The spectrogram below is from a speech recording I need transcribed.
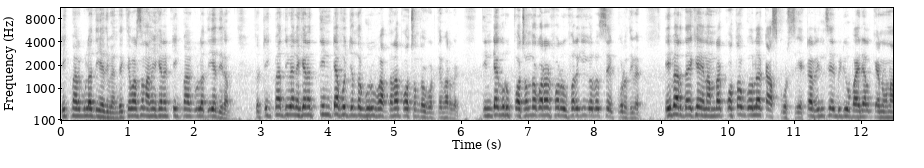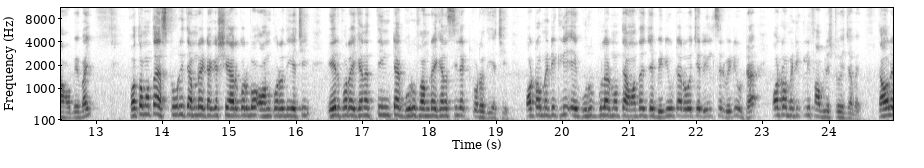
টিক মার্কগুলো দিয়ে দিবেন। দেখতে পাচ্ছেন আমি এখানে টিক মার্কগুলো দিয়ে দিলাম। তো টিক মার্ক দিবেন, এখানে তিনটা পর্যন্ত গ্রুপ আপনারা পছন্দ করতে পারবেন। তিনটা গ্রুপ পছন্দ করার পর উপরে কি করবে সেভ করে দিবেন। এবার দেখেন আমরা কতগুলো কাজ করছি। একটা রিলসের ভিডিও ভাইরাল কেন না হবে ভাই? প্রথমত স্টোরিতে আমরা এটাকে শেয়ার করব অন করে দিয়েছি। এরপরে এখানে তিনটা গ্রুপ আমরা এখানে সিলেক্ট করে দিয়েছি। অটোমেটিকলি এই গ্রুপগুলোর মধ্যে আমাদের যে ভিডিওটা রয়েছে রিলসের ভিডিওটা অটোমেটিকলি পাবলিশড হয়ে যাবে। তাহলে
